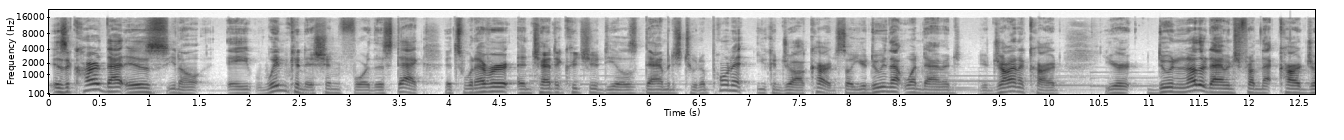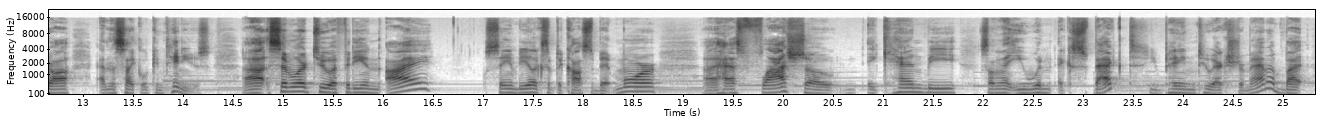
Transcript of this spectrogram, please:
is a card that is, you know, a win condition for this deck. It's whenever enchanted creature deals damage to an opponent, you can draw a card. So you're doing that one damage, you're drawing a card, you're doing another damage from that card draw, and the cycle continues. Uh, similar to Ophidian Eye, same deal, except it costs a bit more. Uh, it has flash, so it can be something that you wouldn't expect. You paying two extra mana, but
